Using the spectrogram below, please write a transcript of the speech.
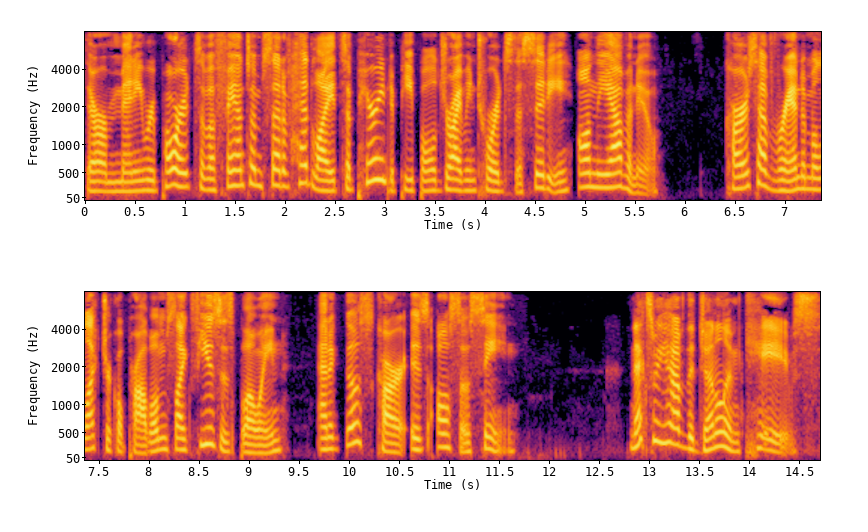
There are many reports of a phantom set of headlights appearing to people driving towards the city on the avenue. Cars have random electrical problems like fuses blowing, and a ghost car is also seen. Next, we have the Jenolan Caves.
